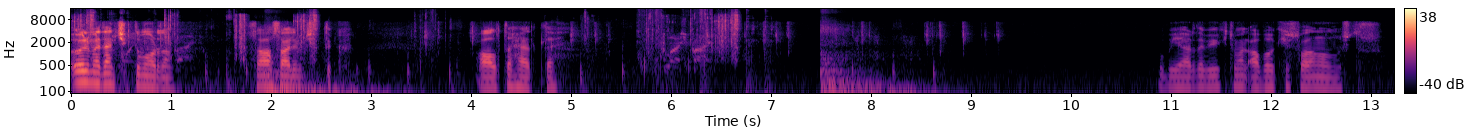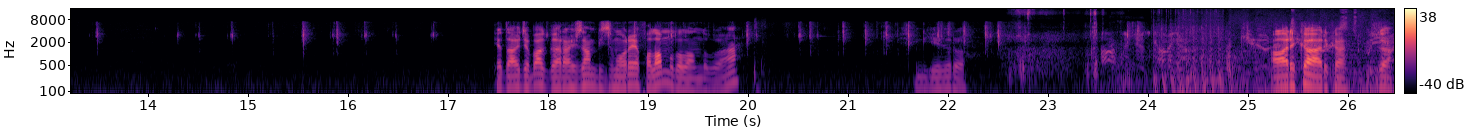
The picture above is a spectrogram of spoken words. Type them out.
Ölmeden çıktım oradan. Sağ salim çıktık. 6 head'le. Bu bir yerde büyük ihtimal abaküs falan olmuştur. Ya da acaba garajdan bizim oraya falan mı dolandı bu ha? Şimdi gelir o. Harika harika. Güzel.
